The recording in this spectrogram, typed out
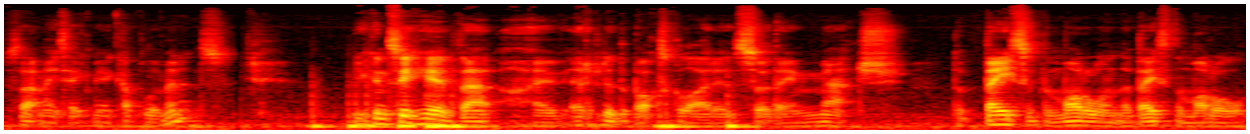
So that may take me a couple of minutes. You can see here that I've edited the box colliders so they match the base of the model and the base of the model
